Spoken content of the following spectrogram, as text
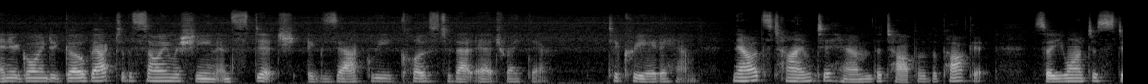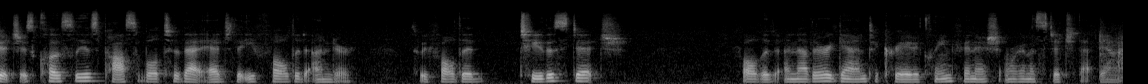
and you're going to go back to the sewing machine and stitch exactly close to that edge right there to create a hem. Now it's time to hem the top of the pocket. So you want to stitch as closely as possible to that edge that you folded under. So we folded to the stitch, folded another again to create a clean finish, and we're going to stitch that down.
